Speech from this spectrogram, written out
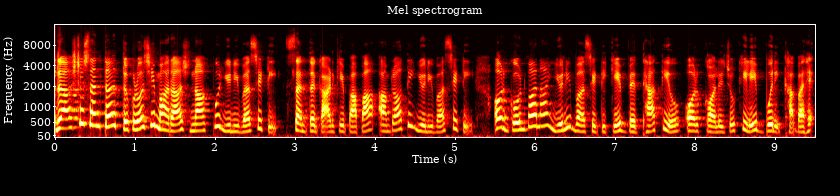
राष्ट्र संत तुकडोजी महाराज नागपुर यूनिवर्सिटी, संत गाड़ के पापा अमरावती यूनिवर्सिटी और गोंडवाना यूनिवर्सिटी के विद्यार्थियों और कॉलेजों के लिए बुरी खबर है।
